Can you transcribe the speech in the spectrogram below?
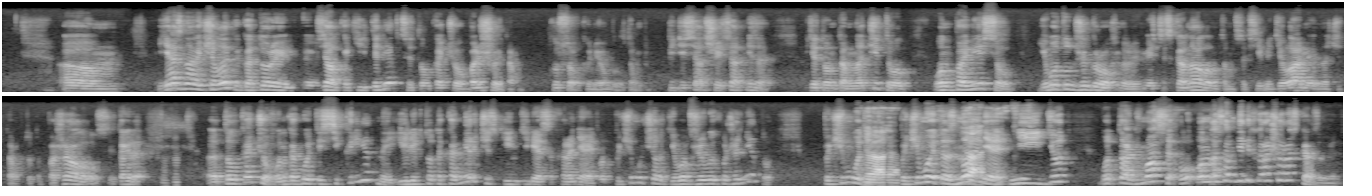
Э, я знаю человека, который взял какие-то лекции Толкачева, большой там кусок у него был, там 50-60, не знаю, где-то он там начитывал, он повесил, его тут же грохнули вместе с каналом, там, со всеми делами, значит, там кто-то пожаловался и так далее. Uh-huh. Толкачев, он какой-то секретный или кто-то коммерческий интерес охраняет? Вот почему человек, его в живых уже нету? Почему, да, это, да. почему это знание да. не идет вот так в массы? Он на самом деле хорошо рассказывает.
